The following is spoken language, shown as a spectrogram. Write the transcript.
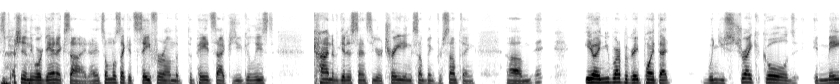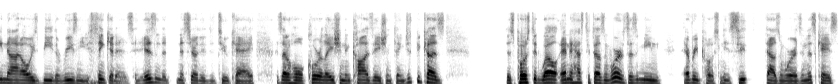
especially in the organic side. It's almost like it's safer on the, the paid side because you can at least kind of get a sense that you're trading something for something. Um, it, you know, and you brought up a great point that when you strike gold, it may not always be the reason you think it is. It isn't necessarily the 2K. It's that whole correlation and causation thing. Just because this posted well and it has 2,000 words doesn't mean every post needs 2,000 words. In this case,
